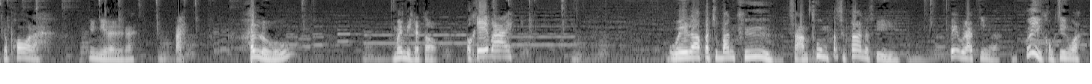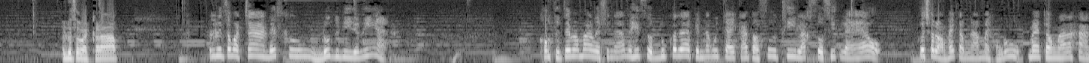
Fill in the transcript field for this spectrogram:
แล้วพ่อล่ะ ไม่มีอะไรเลยนะ ไป ฮัลโหล ไม่มีใครตอบ โอเค บาย เวลาปัจจุบันคือ สามทุ่มห้าสิบห้านาที เฮ้ย เวลาจริงเหรอ เฮ้ย ของจริงวะอรุณสวัสดิ์ครับอรุณสวัสดิ์จ้าเดฟคุงลูกดูดีนะเนี่ยคงตื่นเต้นมาก ๆ เลยสินะ ในที่สุดลูกก็ได้เป็นนักวิจัยการต่อสู้ที่รักโซซิสแล้ว เพื่อฉลองให้กับงานใหม่ของลูก แม่จองร้านอาหาร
